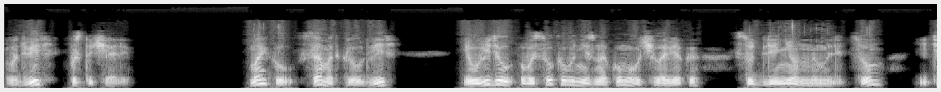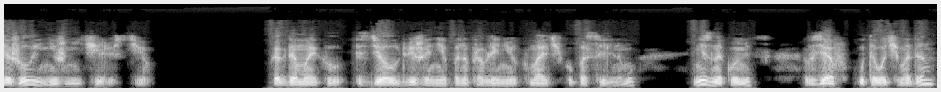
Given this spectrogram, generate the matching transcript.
В дверь постучали. Майкл сам открыл дверь и увидел высокого незнакомого человека с удлиненным лицом и тяжелой нижней челюстью. Когда Майкл сделал движение по направлению к мальчику посыльному, незнакомец, взяв у того чемодан,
